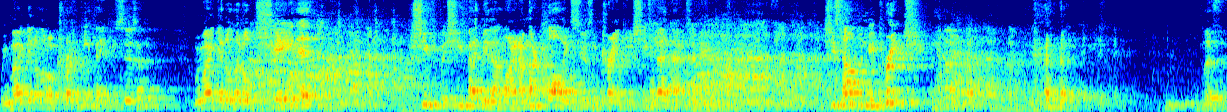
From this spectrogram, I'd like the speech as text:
we might get a little cranky, thank you, Susan. We might get a little jaded. She, she fed me that line. I'm not calling Susan cranky. She fed that to me. She's helping me preach. Listen,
